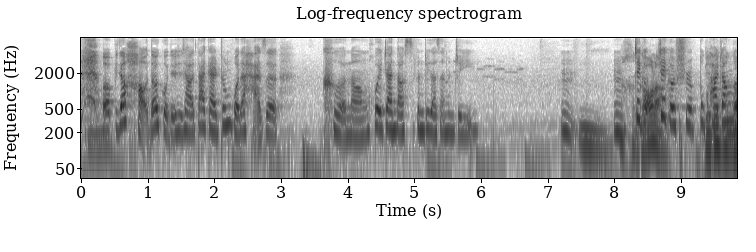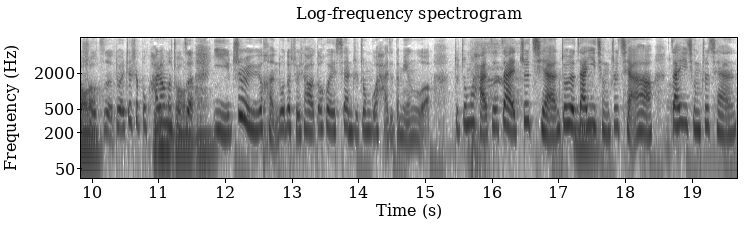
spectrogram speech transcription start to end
嗯 呃，比较好的国际学校，大概中国的孩子可能会占到四分之一到三分之一。嗯嗯，嗯，这个这个是不夸张的数字，对，这是不夸张的数字以至于很多的学校都会限制中国孩子的名额。就中国孩子在之前，就是在疫情之前啊，在疫情之前，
